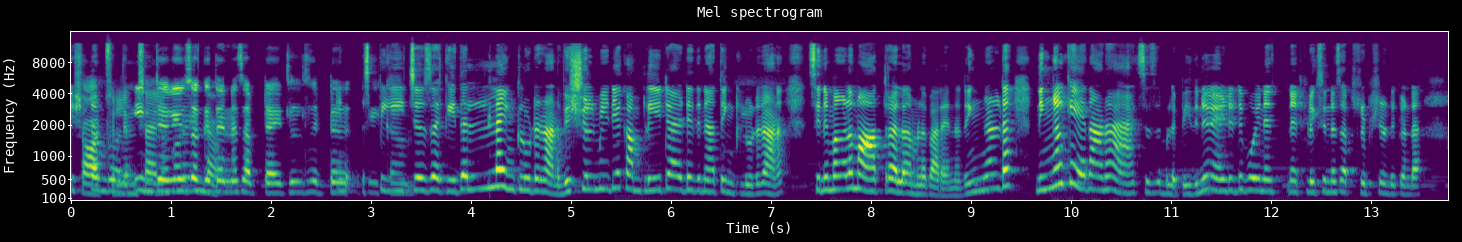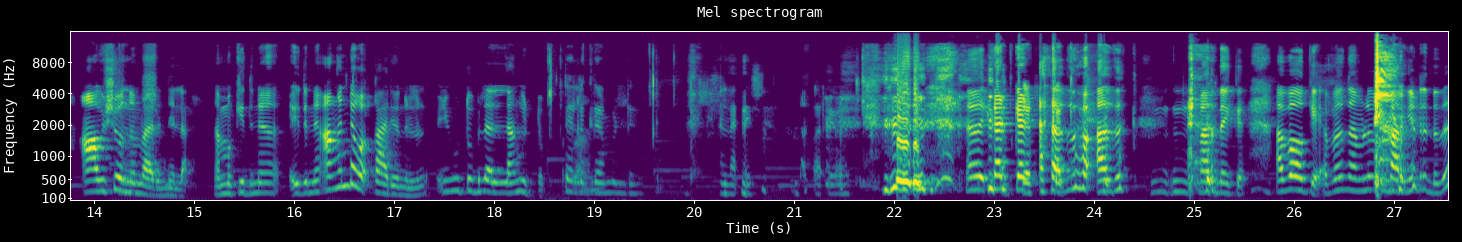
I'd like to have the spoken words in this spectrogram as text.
ഇന്റർവ്യൂസ് ഒക്കെ തന്നെ സബ് ടൈറ്റിൽസ് ഇട്ട് സ്പീച്ചസ് ഒക്കെ ഇതെല്ലാം ഇൻക്ലൂഡഡ് ആണ്. വിഷ്വൽ മീഡിയ കംപ്ലീറ്റ് ആയിട്ട് ഇതിനകത്ത് ഇൻക്ലൂഡഡ് ആണ്. സിനിമകൾ മാത്രമല്ല നമ്മൾ പറയുന്നത്. നിങ്ങളുടെ നിങ്ങൾക്ക് ഏതാണോ ആക്സസിബിൾ ഇപ്പം ഇതിന് വേണ്ടിയിട്ട് പോയി നെറ്റ്ഫ്ലിക്സിന്റെ സബ്സ്ക്രിപ്ഷൻ എടുക്കേണ്ട ആവശ്യമൊന്നും ആവശ്യം. വരുന്നില്ല. നമുക്കിതിന് ഇതിന് അങ്ങനത്തെ കാര്യമൊന്നുമില്ല. യൂട്യൂബിലെല്ലാം കിട്ടും. ടെലഗ്രാം ഉണ്ട്. അത് പറഞ്ഞേക്ക്. അപ്പോൾ ഓക്കെ അപ്പൊ നമ്മൾ പറഞ്ഞിട്ടുണ്ടത്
